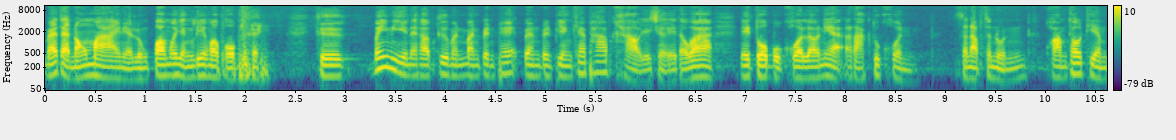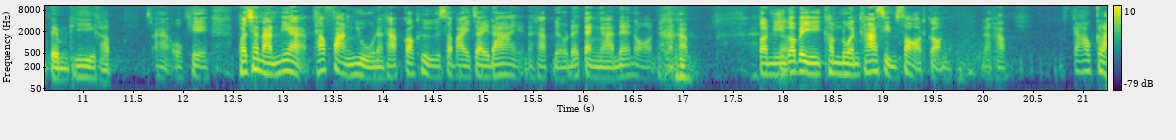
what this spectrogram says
แม้แต่น้องไมายเนี่ยลุงป้อมก็ยังเรียกมาพบเลย คือ ไม่มีนะครับ คือมันมันเป็นเพมันเป็นเพียงแค่ภาพข่าวเฉยๆ แต่ว่าในตัวบุคคลแล้วเนี่ยรักทุกคนสนับสนุนความเท่าเทียมเต็มที่ครับ อ่าโอเค เพราะฉะนั้นเนี่ยถ้าฟังอยู่นะครับก็คือสบายใจได้นะครับ เดี๋ยวได้แต่งงานแน่นอนนะครับ ตอนนี้ก็ไปคำนวณค่าสินสอดก่อนนะครับ ก้าวไกล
